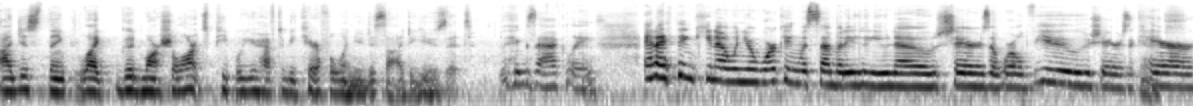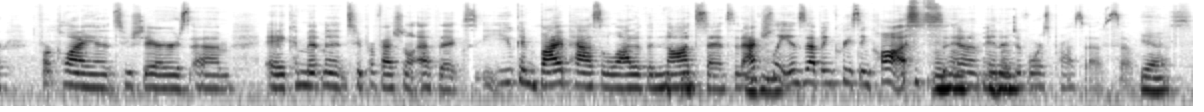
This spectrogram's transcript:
I just think, like good martial arts people, you have to be careful when you decide to use it. Exactly. And I think, you know, when you're working with somebody who you know shares a worldview, who shares a care for clients who shares um, a commitment to professional ethics, you can bypass a lot of the mm-hmm. nonsense that actually mm-hmm. ends up increasing costs mm-hmm. um, in a mm-hmm. divorce process. So yes.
